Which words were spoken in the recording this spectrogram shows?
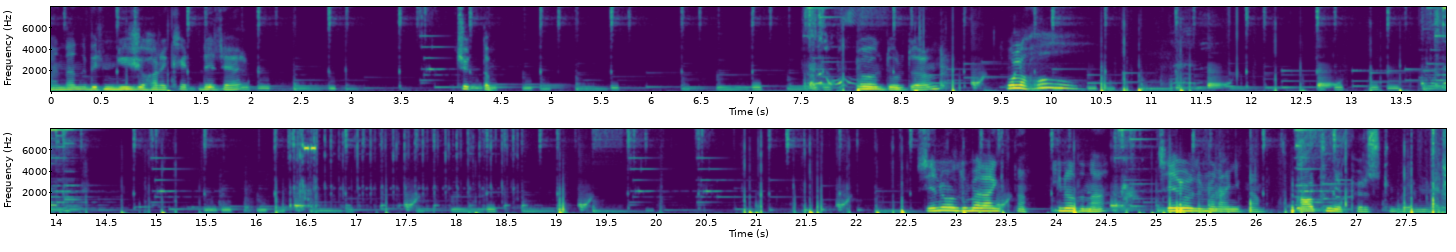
Benden de bir ninja hareketleri. Çıktım. Öldürdüm. Ola ho. Seni öldürmeden gitmem. İnadına. Seni öldürmeden gitmem. Altın yapıyoruz tüm bölümleri.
